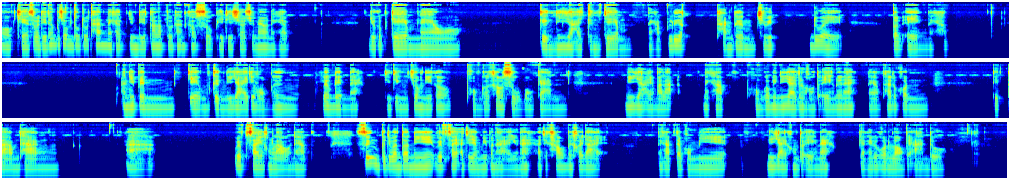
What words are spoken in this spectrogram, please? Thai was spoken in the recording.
โอเค สวัสดีท่านผู้ชมทุกทุกๆท่านนะครับ ยินดีต้อนรับทุกท่านเข้าสู่ PT Show Channel นะครับ อยู่กับเกมแนว กึ่งนิยายกึ่งเกมนะครับ เลือกทางเดินชีวิตด้วยตนเองนะครับ อันนี้เป็นเกมกึ่งนิยายที่ผมเพิ่งเริ่มเล่นนะ จริงๆ ช่วงนี้ก็ผมก็เข้าสู่วงการนิยายมาละนะครับ ผมก็มีนิยายเป็นของตัวเองด้วยนะนะครับ ถ้าทุกคน ติดตามทางาเว็บไซต์ของเรานะครับ ซึ่งปัจจุบันตอนนี้เว็บไซต์อาจจะยังมีปัญหาอยู่นะ อาจจะเข้าไม่ค่อยได้นะครับ แต่ผมมีนิยายของตัวเองนะ อยากให้ทุกคนลองไปอ่านดู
